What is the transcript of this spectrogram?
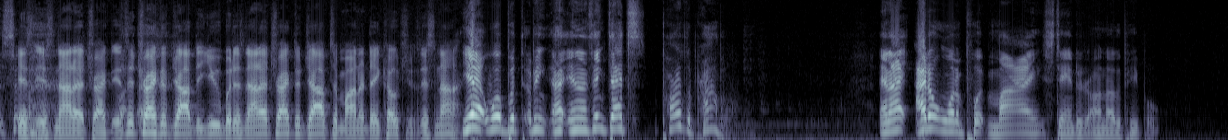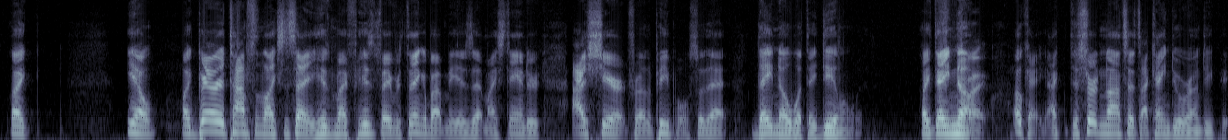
so, It's it's not attractive. It's an attractive job to you, but it's not an attractive job to modern day coaches. It's not. Yeah, well, but I mean, I, and I think that's part of the problem. And I, I don't want to put my standard on other people. Like, you know, like Barry Thompson likes to say, his my his favorite thing about me is that my standard I share it for other people so that they know what they're dealing with. Like they know, Right. Okay, I, there's certain nonsense I can't do around DP.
